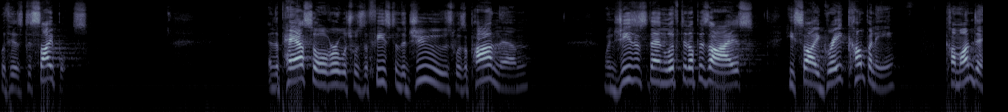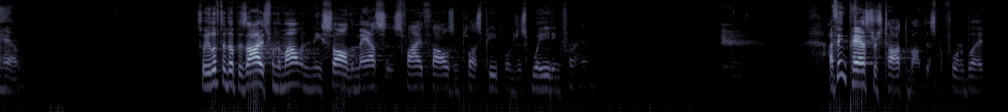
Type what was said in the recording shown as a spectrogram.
with his disciples. And the Passover, which was the feast of the Jews, was upon them. When Jesus then lifted up his eyes, he saw a great company come unto him. So he lifted up his eyes from the mountain and he saw the masses, 5,000 plus people, just waiting for him. I think pastors talked about this before, but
